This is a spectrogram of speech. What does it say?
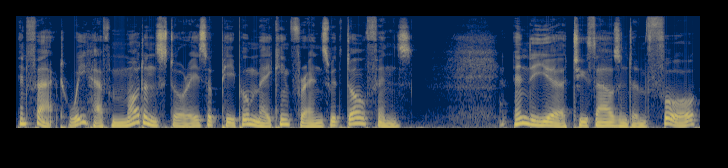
In fact, we have modern stories of people making friends with dolphins. In the year 2004,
